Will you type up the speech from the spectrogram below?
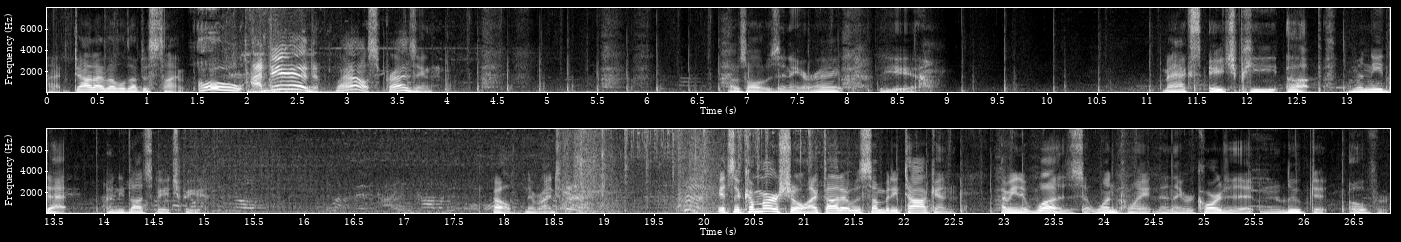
I doubt I leveled up this time. Oh, I did! Wow, surprising. That was all that was in here, right? Yeah. Max HP up. I'm gonna need that. I need lots of HP. Oh, never mind. It's a commercial. I thought it was somebody talking. I mean, it was at one point, then they recorded it and looped it over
